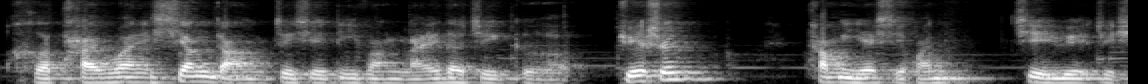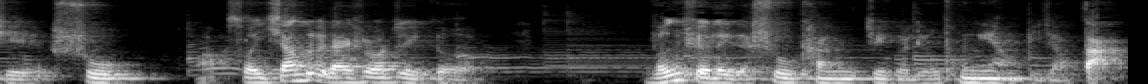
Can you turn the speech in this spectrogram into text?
和台湾、香港这些地方来的这个学生，他们也喜欢借阅这些书啊，所以相对来说，这个文学类的书刊这个流通量比较大。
